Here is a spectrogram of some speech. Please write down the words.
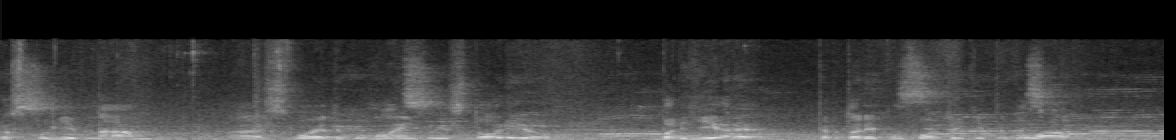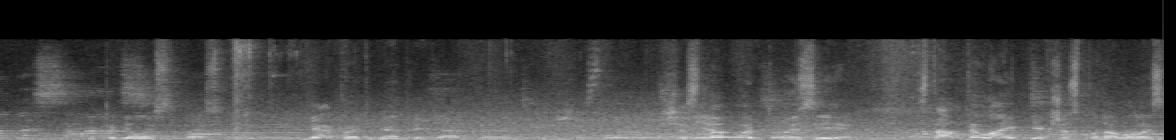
розповів нам е, свою таку маленьку історію, бар'єри, території комфорту, які ти долав, і поділився досвідом. Дякую тобі, Андрій. Дякую, щасливо. Щасливо, друзі! Ставте лайк, якщо сподобалось.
